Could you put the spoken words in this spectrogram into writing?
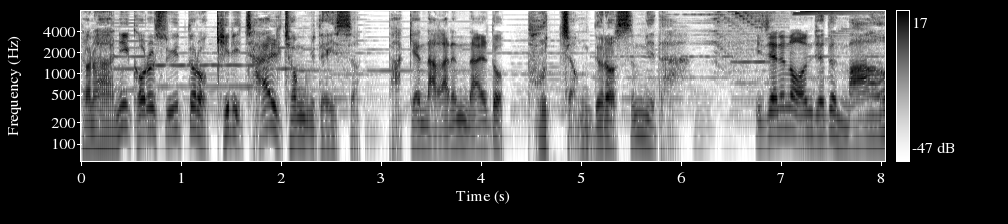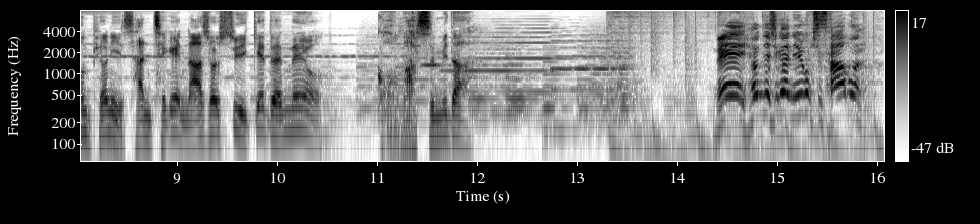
편안히 걸을 수 있도록 길이 잘 정비돼 있어 밖에 나가는 날도 부쩍 늘었습니다. 이제는 언제든 마음 편히 산책에 나설 수 있게 됐네요. 고맙습니다. 네, 현재 시간 7시 4분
